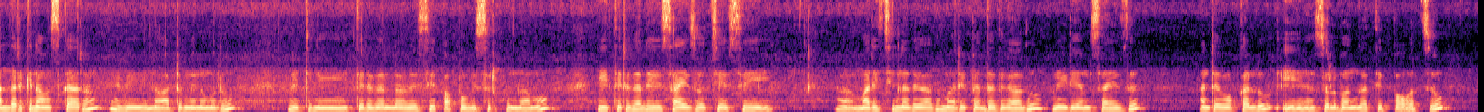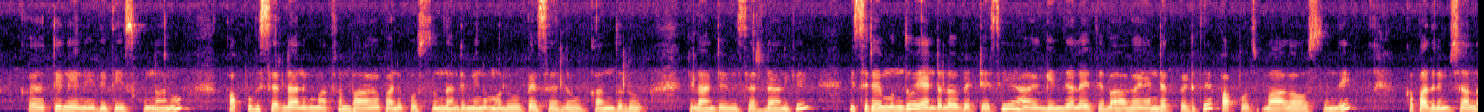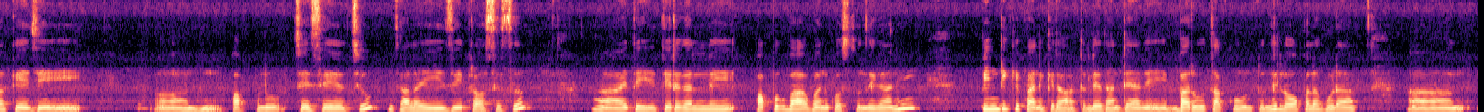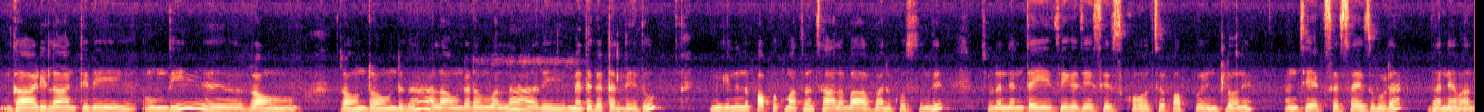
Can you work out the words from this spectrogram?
అందరికీ నమస్కారం. ఇవి నాటు మినుములు. వీటిని తిరగల్లో వేసి పప్పు విసురుకుందాము. ఈ తిరగలి సైజు వచ్చేసి మరీ చిన్నది కాదు మరీ పెద్దది కాదు మీడియం సైజు అంటే ఒకళ్ళు సులభంగా తిప్పవచ్చు. కాబట్టి నేను ఇది తీసుకున్నాను. పప్పు విసరడానికి మాత్రం బాగా పనికొస్తుందండి. మినుములు పెసలు కందులు ఇలాంటివి విసరడానికి. విసిరే ముందు ఎండలో పెట్టేసి ఆ గింజలు అయితే బాగా ఎండకు పెడితే పప్పు బాగా వస్తుంది. ఒక పది నిమిషాల్లో కేజీ పప్పులు చేసేయచ్చు. చాలా ఈజీ ప్రాసెస్. అయితే ఈ తిరగల్లి పప్పుకు బాగా పనికొస్తుంది కానీ పిండికి పనికి రావట్లేదు అంటే అది బరువు తక్కువ ఉంటుంది. లోపల కూడా గాడి లాంటిది ఉంది. రౌండ్ రౌండ్ రౌండ్గా అలా ఉండడం వల్ల అది మెదగటం లేదు మిగిలిన పప్పుకు మాత్రం చాలా బాగా పనికొస్తుంది. చూడండి ఎంత ఈజీగా చేసేసుకోవచ్చు పప్పు ఇంట్లోనే. మంచి ఎక్సర్సైజ్ కూడా. ధన్యవాదాలు.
